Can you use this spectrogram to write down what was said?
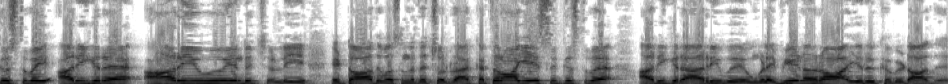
கிறிஸ்துவை அறிகிற அறிவு என்று சொல்லி எட்டாவது வசனத்தை சொல்றார். கர்த்தராகிய இயேசு கிறிஸ்துவை அறிகிற அறிவு உங்களை வீணராய் இருக்க விடாது.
